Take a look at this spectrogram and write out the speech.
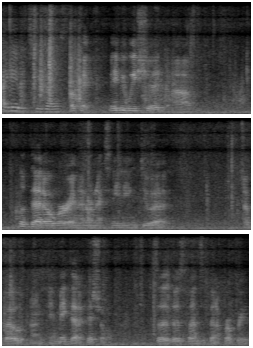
I gave it to you guys. Okay, maybe we should, um, look that over and at our next meeting, do a, a vote on, and make that official, so that those funds have been appropriated.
